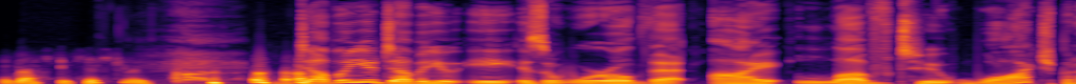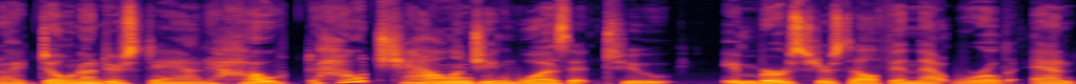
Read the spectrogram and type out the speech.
the rest is history. WWE is a world that I love to watch, but I don't understand how how challenging was it to immerse yourself in that world and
